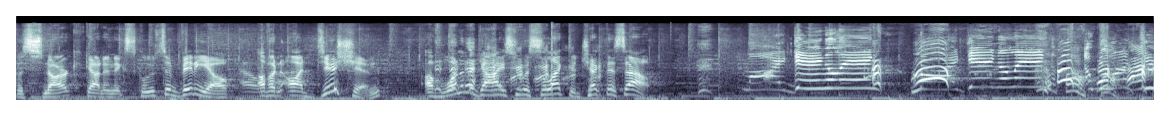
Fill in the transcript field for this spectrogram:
The Snark got an exclusive video oh, of an audition of one of the guys who was selected. Check this out. My ding-a-ling, my ding-a-ling. I want you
